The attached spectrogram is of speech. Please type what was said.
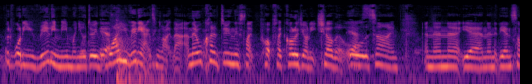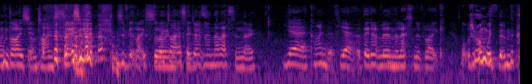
but what do you really mean when you're doing that? Yeah. Why are you really acting like that? And they're all kind of doing this like pop psychology on each other all the time. And then uh, yeah, and then at the end, someone dies sometimes. so it's a, it's a bit like Saw they die that if they don't learn their lesson, though. Yeah, kind of. Yeah, if they don't learn the lesson of like what was wrong with them.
